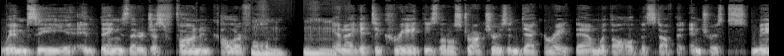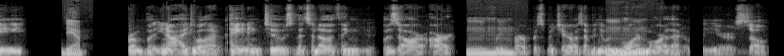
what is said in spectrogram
whimsy and things that are just fun and colorful Mhm, mhm. and i get to create these little structures and decorate them with all the stuff that interests me Yep. From but you know i do a lot of painting too so that's another thing bizarre art Mhm. repurposed materials i've been doing more and Mhm. more of that over the years so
